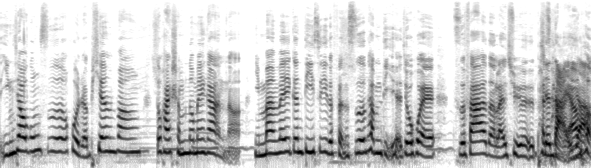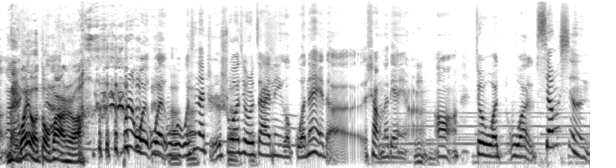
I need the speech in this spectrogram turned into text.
营销公司或者片方都还什么都没干呢，你漫威跟 DC 的粉丝他们底下就会自发的来去拍打踩一架呀捧啊。美国有豆瓣，儿是吧？不是我我我我啊现在只是说就是在那个国内的上的电影，嗯嗯，就是我我相信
